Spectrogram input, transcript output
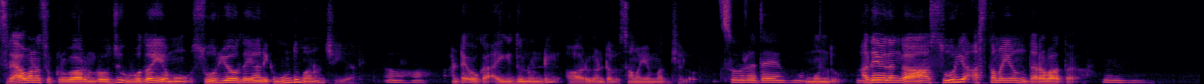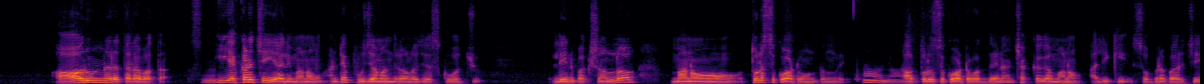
శ్రావణ శుక్రవారం రోజు ఉదయము సూర్యోదయానికి ముందు మనం చేయాలి. అంటే ఒక ఐదు నుండి ఆరు గంటల సమయం మధ్యలో సూర్యోదయం ముందు. అదేవిధంగా సూర్య అస్తమయం తర్వాత. ఆరున్నర తర్వాత ఈ ఎక్కడ చేయాలి మనం అంటే పూజా మందిరంలో చేసుకోవచ్చు లేని పక్షంలో మనం తులసి కోట ఉంటుంది ఆ తులసి కోట వద్దైనా చక్కగా మనం అలికి శుభ్రపరిచి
